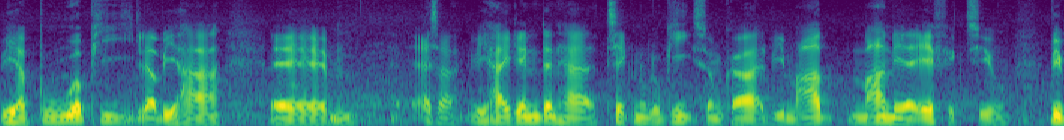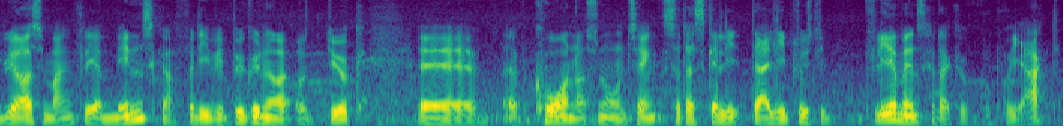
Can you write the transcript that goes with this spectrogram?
Vi har buer, pil, og vi har uh, altså, vi har igen den her teknologi, som gør, at vi er meget, meget mere effektive. Vi bliver også mange flere mennesker, fordi vi begynder at dyrke øh, korn og sådan nogle ting. Så der, skal, der er lige pludselig flere mennesker, der kan gå på jagt,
